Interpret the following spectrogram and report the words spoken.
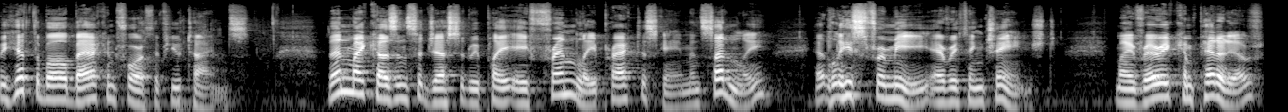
we hit the ball back and forth a few times. Then my cousin suggested we play a friendly practice game, and suddenly, at least for me, everything changed my very competitive,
